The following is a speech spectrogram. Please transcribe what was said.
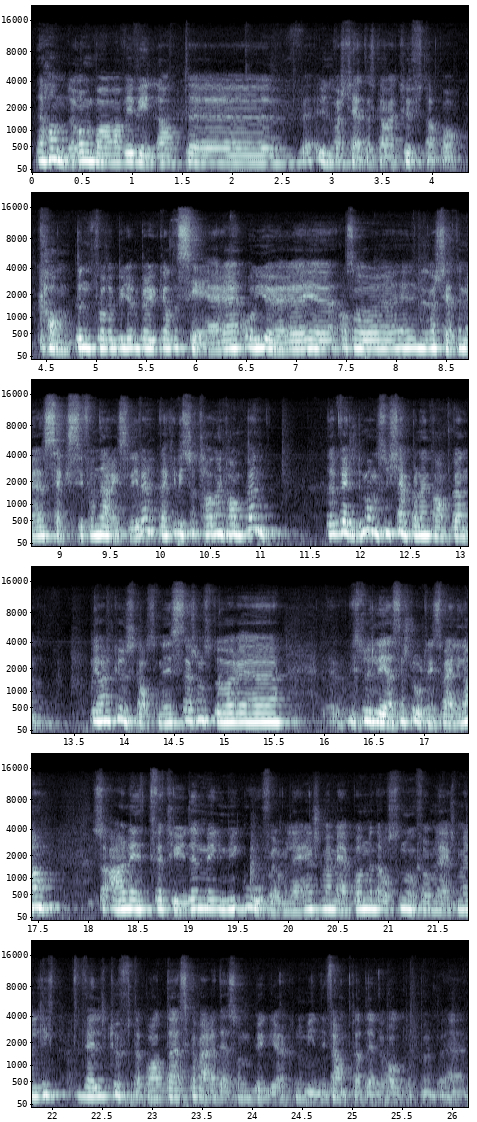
Det handler om hva vi vil at eh, universitetet skal være tufta på. Kampen for å byråkratisere og gjøre eh, altså, universitetet mer sexy for næringslivet. Det er ikke vits å ta den kampen. Det er veldig mange som kjemper den kampen. Vi har en kunnskapsminister som står uh, Hvis du leser stortingsmeldinga, så er det litt tvetydig. Mye, mye gode formuleringer som er med på den, men det er også noen formuleringer som er litt vel tufte på at det skal være det som bygger økonomien i framtida, det vi holder på med,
